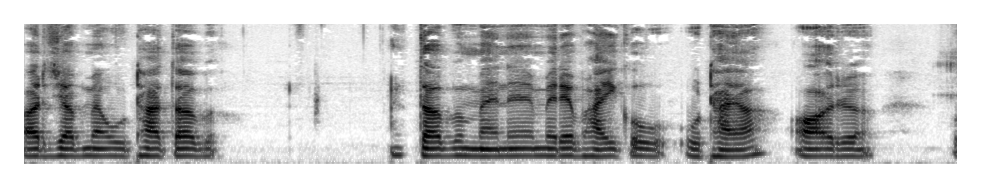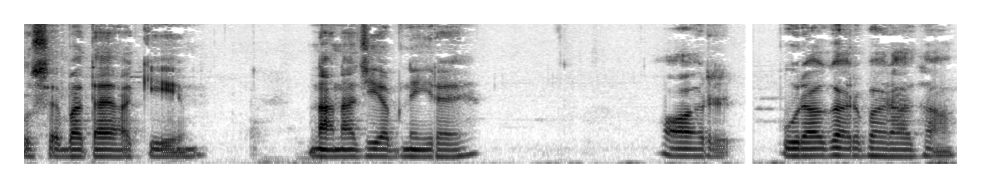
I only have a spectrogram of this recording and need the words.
और जब मैं उठा तब तब मैंने मेरे भाई को उठाया और उसे बताया कि नाना जी अब नहीं रहे और पूरा घर भरा था।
